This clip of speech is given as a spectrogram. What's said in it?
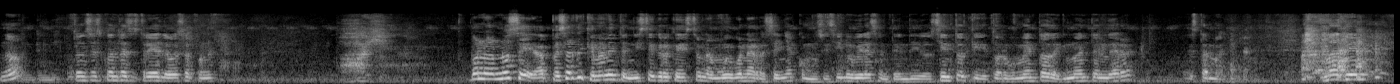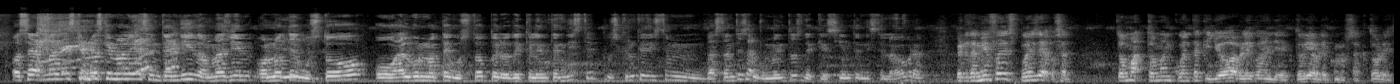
¿no? ¿No entendí? Entonces, ¿cuántas estrellas le vas a poner? Ay, Bueno, no sé, a pesar de que no le entendiste, creo que diste una muy buena reseña, como si sí lo hubieras entendido. Siento que tu argumento de no entender está mal. Más bien, o sea, más es que no es que no le hayas entendido, más bien o no te gustó o algo no te gustó, pero de que le entendiste, pues creo que diste un- bastantes argumentos de que sí entendiste la obra. Pero también fue después de, o sea, toma, toma en cuenta que yo hablé con el director y hablé con los actores.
